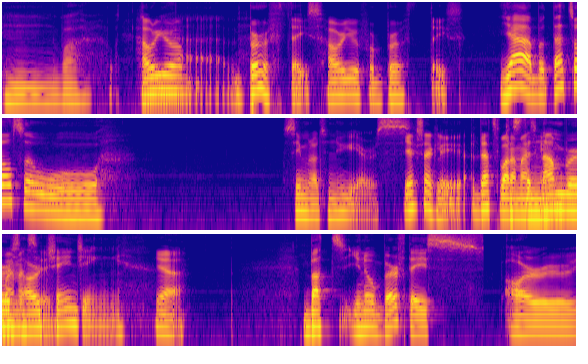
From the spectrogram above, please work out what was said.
Hmm, what, what How are your have? birthdays? How are you for birthdays? Yeah, but that's also similar to New Year's. Yeah, exactly. That's what I'm asking. The numbers are changing. Yeah. But you know, birthdays are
